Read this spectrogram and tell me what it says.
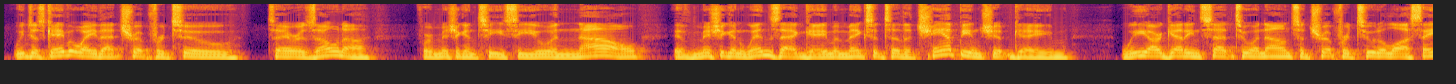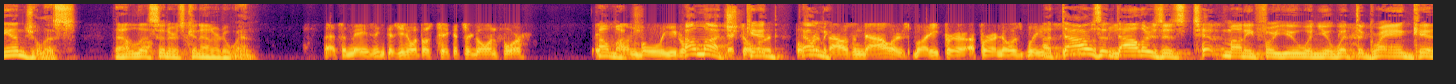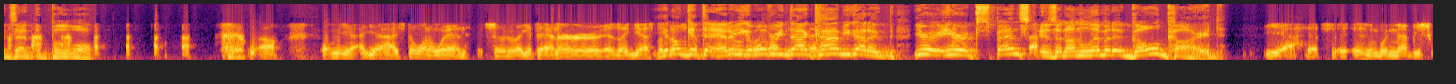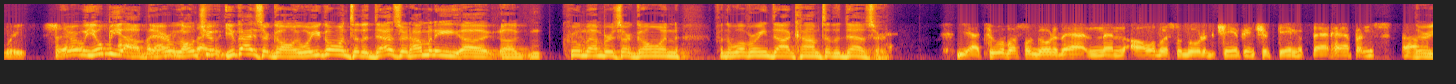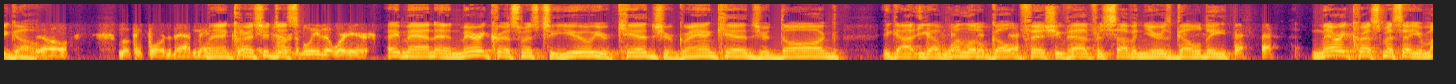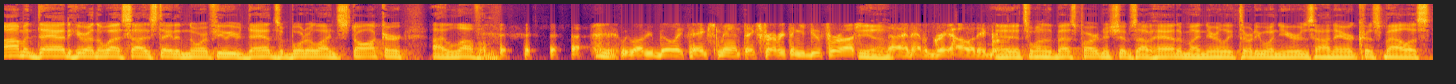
We just gave away that trip for two to Arizona for Michigan TCU. And now, if Michigan wins that game and makes it to the championship game, we are getting set to announce a trip for two to Los Angeles that uh-huh. listeners can enter to win. That's amazing because you know what those tickets are going for? It's How much? Unbelievable. How much, it's kid? Over, Tell over me. thousand dollars, buddy, for for a nosebleed. A thousand dollars is tip money for you when you're with the grandkids at the pool. well, let me. Yeah, I still want to win. So do I get to enter, or as I guess you don't get to enter? You get Wolverine.com. You got a your your expense is an unlimited gold card. Yeah, that's isn't. Wouldn't that be sweet? So, You'll be out uh, there, won't you? You guys are going. Well, you're going to the desert. How many uh, uh, crew members are going from the Wolverine.com to the desert? Yeah, two of us will go to that, and then all of us will go to the championship game if that happens. Uh, there you go. So, looking forward to that, man. Man, Chris, you just to believe that we're here. Hey, man, and Merry Christmas to you, your kids, your grandkids, your dog. You got you got one little goldfish you've had for seven years, Goldie. Merry Christmas at your mom and dad here on the west side of the state of Northview. Your dad's a borderline stalker. I love him. we love you, Billy. Thanks, man. Thanks for everything you do for us. Yeah. And, uh, and have a great holiday, bro. It's one of the best partnerships I've had in my nearly 31 years on air. Chris Balas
